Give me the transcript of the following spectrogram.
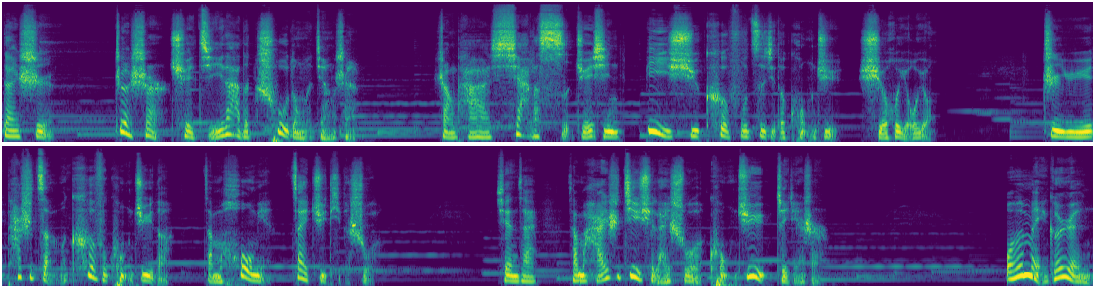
但是这事儿却极大的触动了江山，让他下了死决心，必须克服自己的恐惧，学会游泳。至于他是怎么克服恐惧的，咱们后面再具体的说。现在咱们还是继续来说恐惧这件事儿。我们每个人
